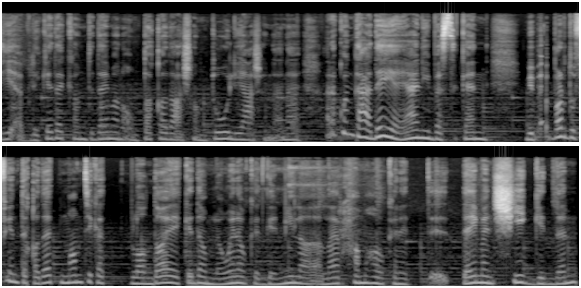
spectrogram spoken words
دي قبل كده. كنت دايما أنتقد عشان طولي عشان أنا أنا كنت عادية يعني بس كان بيبقى برضو في انتقادات. مامتي كانت بلونداية كده وملونه وكانت جميلة الله يرحمها وكانت دايما شيك جدا.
